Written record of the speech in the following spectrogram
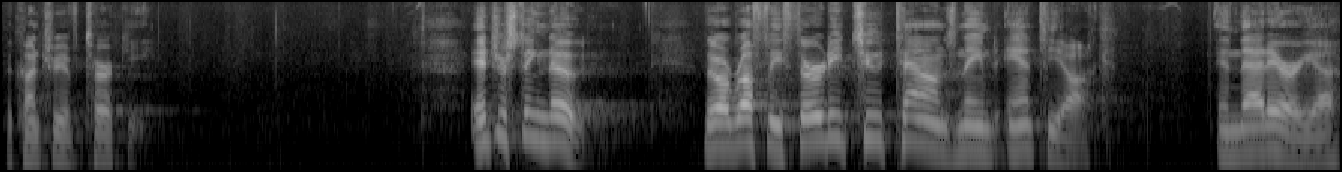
the country of Turkey. Interesting note there are roughly 32 towns named Antioch in that area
